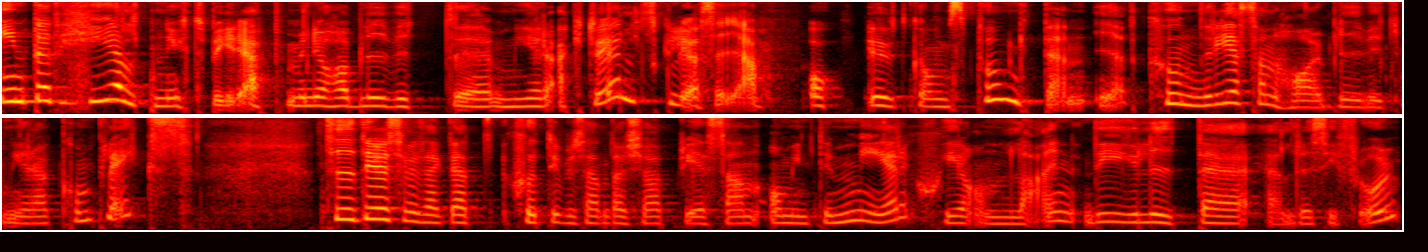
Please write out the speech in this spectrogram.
Inte ett helt nytt begrepp, men det har blivit eh, mer aktuellt skulle jag säga. Och utgångspunkten i att kundresan har blivit mer komplex. Tidigare så har vi sagt att 70% av köpresan, om inte mer, sker online. Det är ju lite äldre siffror.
